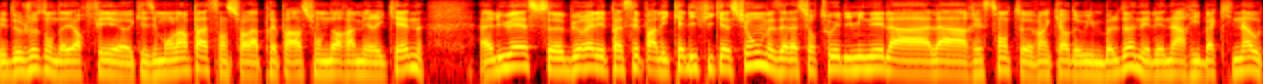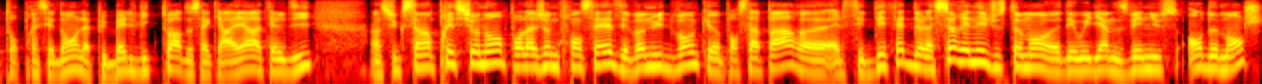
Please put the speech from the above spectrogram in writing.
Les deux joueuses ont d'ailleurs fait quasiment l'impasse hein, sur la préparation nord-américaine. À l'US, Burel est passée par les qualifications, mais elle a surtout éliminé la, récente vainqueur de Wimbledon, Elena Rybakina, au tour précédent. La plus belle victoire de sa carrière, a-t-elle dit. Un succès impressionnant pour la jeune française. Et Von Wittvank, pour sa part, euh, elle s'est défaite de la sœur aînée justement euh, des Williams Venus en deux manches.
